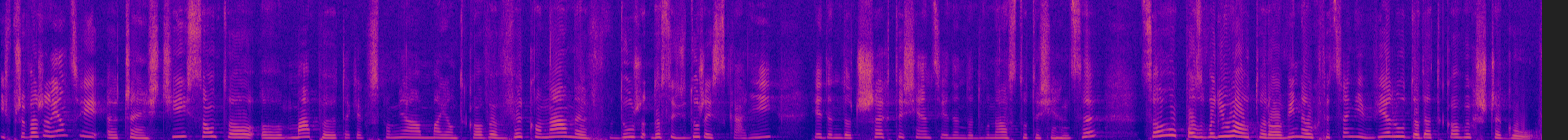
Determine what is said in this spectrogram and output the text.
I w przeważającej e, części są to mapy, tak jak wspomniałam, majątkowe, wykonane w duży, dosyć dużej skali, 1 do 3 tysięcy, 1 do 12 tysięcy, co pozwoliło autorowi na uchwycenie wielu dodatkowych szczegółów.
